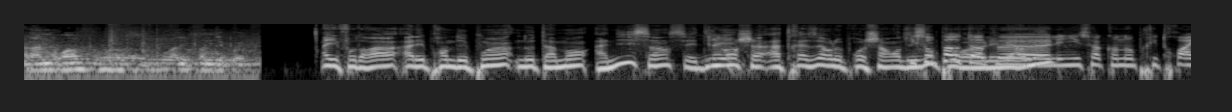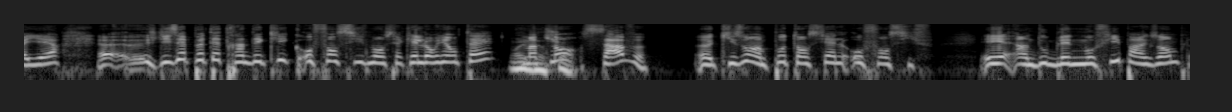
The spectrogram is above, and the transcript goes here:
à l'endroit pour, euh, pour aller prendre des points. Et il faudra aller prendre des points, notamment à Nice. hein. C'est dimanche à 13h le prochain rendez-vous sont pas au pour euh, top, les euh, les Niçois qui en ont pris trois hier. Euh, je disais peut-être un déclic offensivement. C'est-à-dire que les Lorientais, bien maintenant, savent euh, qu'ils ont un potentiel offensif. Et un doublé de Mofi, par exemple,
